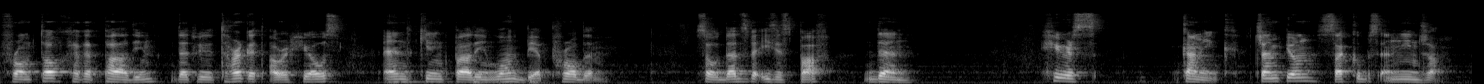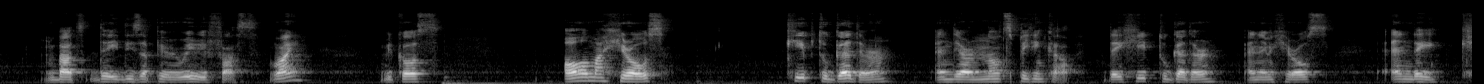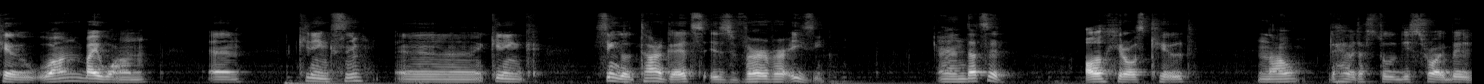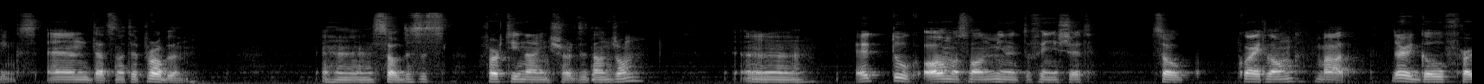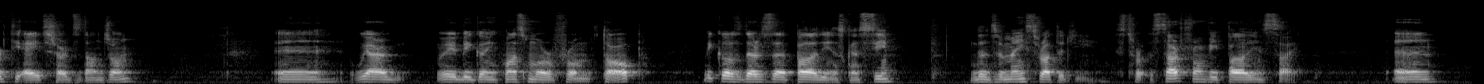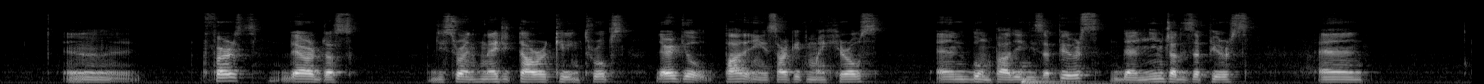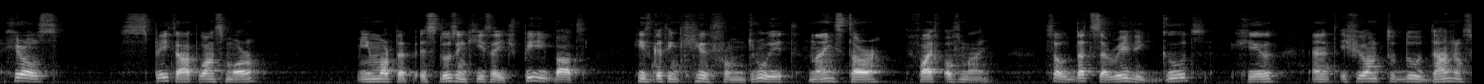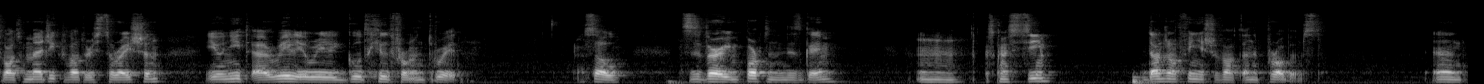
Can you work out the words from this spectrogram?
from top have a paladin that will target our heroes and killing paladin won't be a problem. So that's the easiest path. Then here's coming champion, succubus and ninja. But they disappear really fast. Why? Because all my heroes keep together and they are not splitting up. They hit together enemy heroes and they kill one by one and killing sim uh, killing single targets is very very easy. And that's it. All heroes killed now they have just to destroy buildings and that's not a problem. Uh, so this is 39 shards dungeon. Uh, it took almost one minute to finish it so quite long but there you go, 38 shards dungeon. Uh, we are will be going once more from top because there's a paladin as you can see. That's the main strategy. St start from the paladin side. And uh, first they are just destroying magic tower, killing troops. There you go, paladin is targeting my heroes. And boom, paladin disappears, then ninja disappears, and heroes split up once more. Immortep is losing his HP, but he's getting healed from Druid, 9 star, 5 of 9. So that's a really good heal, and if you want to do dungeons without magic, without restoration, you need a really really good heal from a Druid. So, this is very important in this game. Mm, as you can see, dungeon finish without any problems. And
